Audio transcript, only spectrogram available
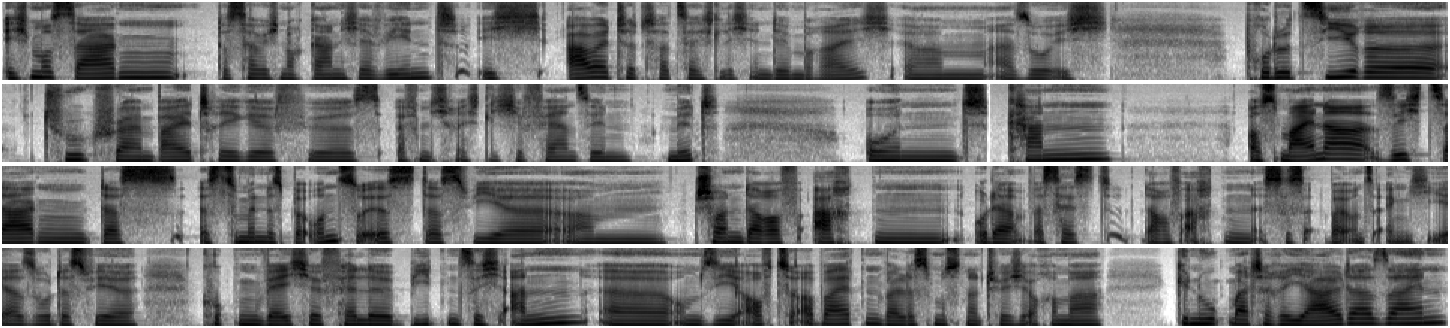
Ich muss sagen, das habe ich noch gar nicht erwähnt, ich arbeite tatsächlich in dem Bereich. Ähm, also ich produziere True Crime Beiträge fürs öffentlich-rechtliche Fernsehen mit und kann aus meiner Sicht sagen, dass es zumindest bei uns so ist, dass wir ähm, schon darauf achten, oder was heißt darauf achten, ist es bei uns eigentlich eher so, dass wir gucken, welche Fälle bieten sich an, äh, um sie aufzuarbeiten, weil es muss natürlich auch immer genug Material da sein.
